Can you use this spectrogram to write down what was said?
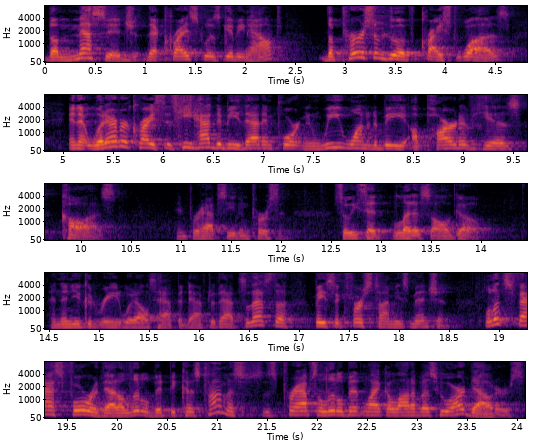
the message that Christ was giving out, the person who of Christ was, and that whatever Christ is, he had to be that important, and we wanted to be a part of his cause, and perhaps even person. So he said, Let us all go. And then you could read what else happened after that. So that's the basic first time he's mentioned. Well, let's fast forward that a little bit because Thomas is perhaps a little bit like a lot of us who are doubters.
